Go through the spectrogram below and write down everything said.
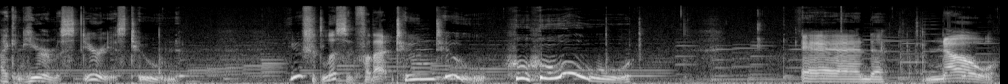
I can hear a mysterious tune. You should listen for that tune too. Hoo hoo! And no.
